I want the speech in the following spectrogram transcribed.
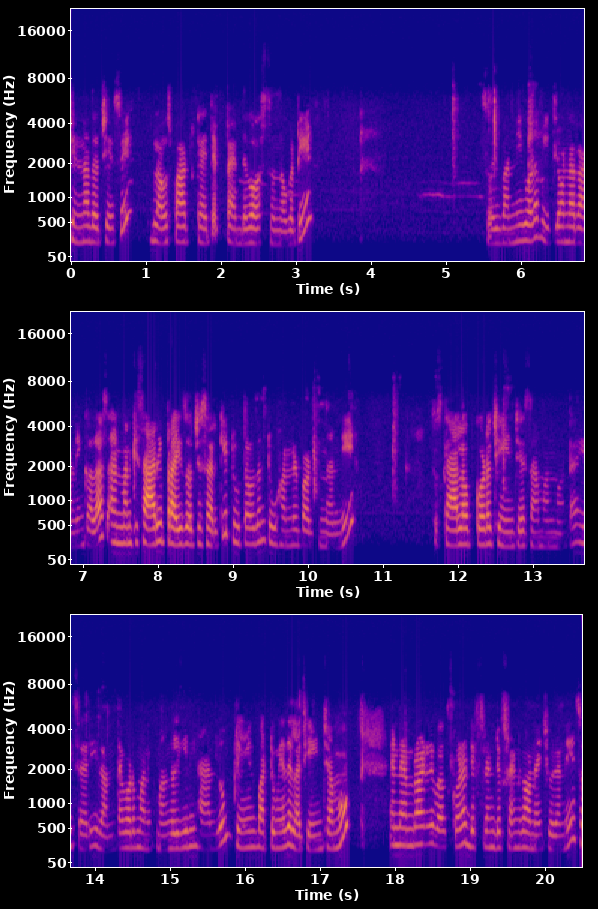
చిన్నది వచ్చేసి బ్లౌజ్ పార్ట్కి అయితే పెద్దగా వస్తుంది ఒకటి. సో ఇవన్నీ కూడా వీటిలో ఉన్న రన్నింగ్ కలర్స్. అండ్ మనకి శారీ ప్రైస్ వచ్చేసరికి టూ థౌజండ్ టూ హండ్రెడ్ పడుతుందండి. సో స్కాలప్ కూడా చేంజ్ చేసామన్నమాట ఈసారి ఇదంతా కూడా మనకి మంగళగిరి హ్యాండ్లూమ్ ప్లెయిన్ పట్టు మీద ఇలా చేయించాము. అండ్ ఎంబ్రాయిడరీ వర్క్స్ కూడా డిఫరెంట్ డిఫరెంట్గా ఉన్నాయి చూడండి. సో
